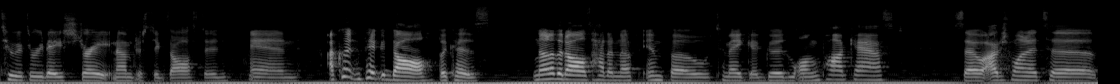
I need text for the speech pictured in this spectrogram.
two or three days straight and I'm just exhausted and I couldn't pick a doll because none of the dolls had enough info to make a good long podcast. So I just wanted to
